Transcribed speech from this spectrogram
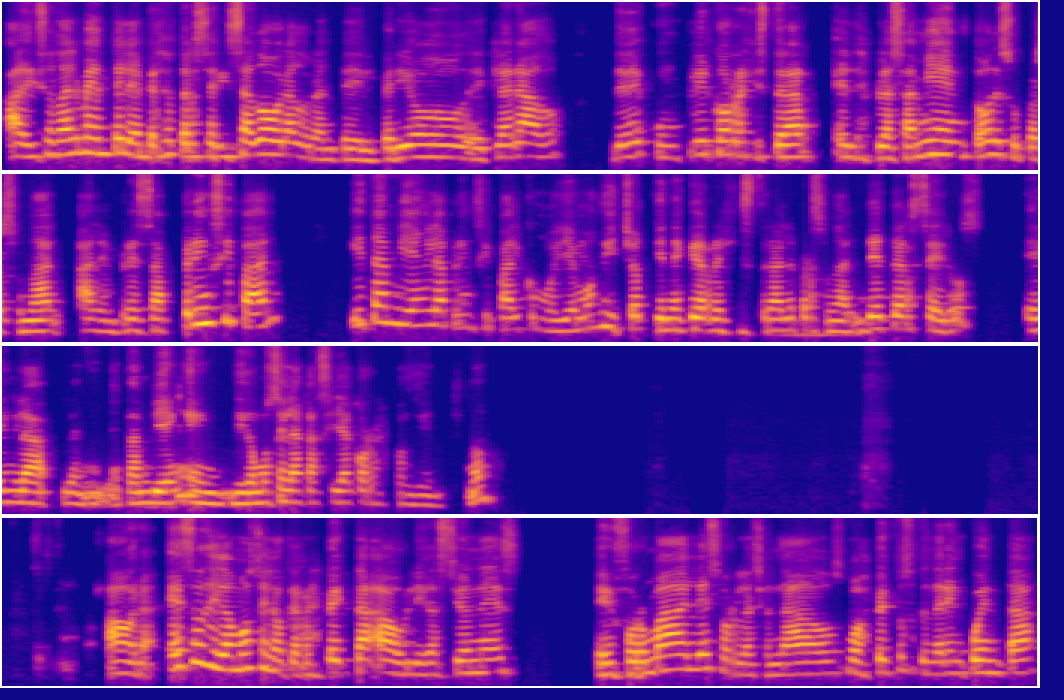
Adicionalmente, la empresa tercerizadora durante el periodo declarado debe cumplir con registrar el desplazamiento de su personal a la empresa principal y también la principal, como ya hemos dicho, tiene que registrar el personal de terceros en la planilla, también en, digamos, en la casilla correspondiente, ¿no? Ahora, eso digamos en lo que respecta a obligaciones eh, formales o relacionados o aspectos a tener en cuenta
